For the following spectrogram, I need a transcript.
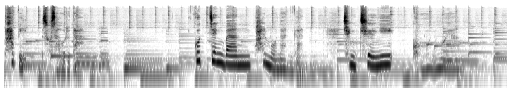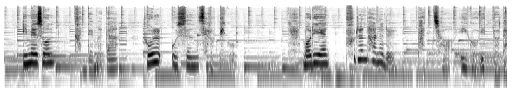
탑이 솟아오르다. 꽃쟁반 팔모난간 층층이 고운 모양 임의 손 간대마다 돌 옷은 새로 피고 머리엔 푸른 하늘을 받쳐 이고 있도다.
